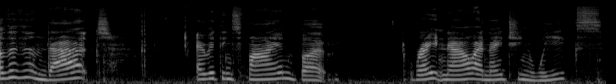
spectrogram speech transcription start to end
Other than that everything's fine but right now at 19 weeks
